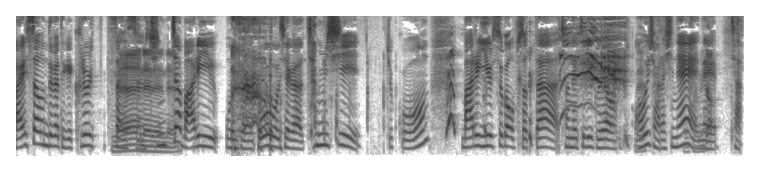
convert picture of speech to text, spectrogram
말 사운드가 되게 그럴싸했어요. 네, 네, 네, 진짜 네. 말이 온 줄 알고 제가 잠시 조금 말을 이을 수가 없었다 전해드리고요. 어이 잘하시네. 감사합니다. 네. 자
